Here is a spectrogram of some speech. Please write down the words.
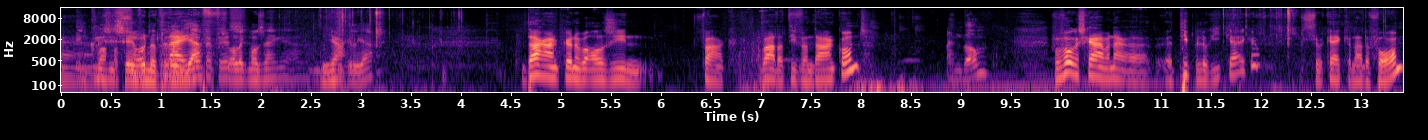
Uh, inclusies zijn van het relief, zal ik maar zeggen. Ja. Relief. Daaraan kunnen we al zien vaak waar dat die vandaan komt. En dan? Vervolgens gaan we naar uh, typologie kijken. Dus we kijken naar de vorm.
